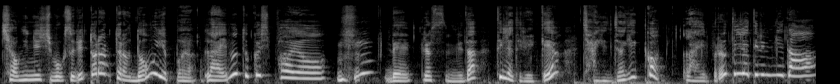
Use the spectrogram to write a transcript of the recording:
정윤희 씨 목소리 또랑또랑 너무 예뻐요. 라이브 듣고 싶어요. 네 그렇습니다. 들려드릴게요. 장윤정의 꽃 라이브로 들려드립니다.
